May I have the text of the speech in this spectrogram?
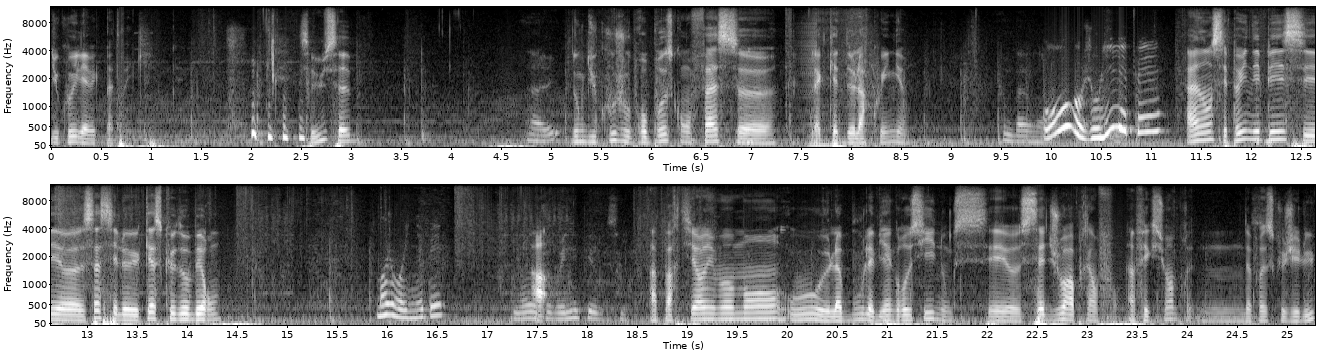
Du coup, il est avec Patrick. Salut Seb. Allez, Donc du coup, je vous propose qu'on fasse euh, la quête de l'Arkwing. bah voilà. Oh, jolie l'épée Ah non, c'est pas une épée, c'est euh, ça, c'est le casque d'Oberon. Moi, je vois une épée. Moi, Ah. je vois une épée aussi. À partir du moment où euh, la boule a bien grossi, donc c'est 7 jours après inf- infection, après- mm, d'après ce que j'ai lu.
